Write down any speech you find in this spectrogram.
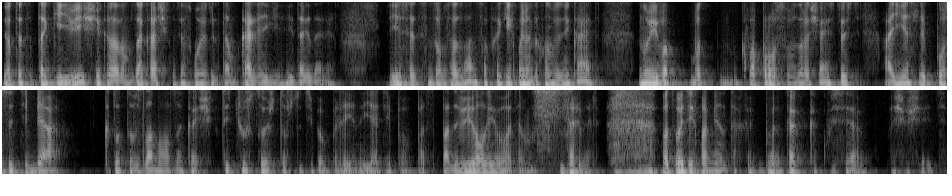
И вот это такие вещи, когда там заказчик на тебя смотрит, или там коллеги и так далее. Если это синдром созванца, в каких моментах он возникает? Ну и вот к вопросу возвращаясь, то есть, а если после тебя кто-то взломал заказчик, ты чувствуешь то, что типа, блин, я типа подвел его там и так далее. Вот в этих моментах как бы, как, как вы себя ощущаете?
